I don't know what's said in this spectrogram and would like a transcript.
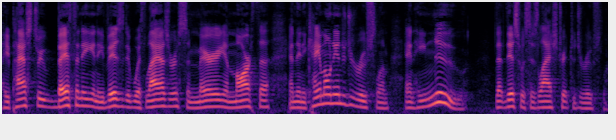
he passed through Bethany and he visited with Lazarus and Mary and Martha. And then he came on into Jerusalem and he knew that this was his last trip to Jerusalem.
